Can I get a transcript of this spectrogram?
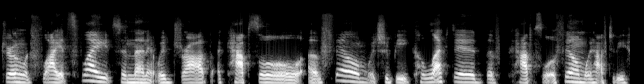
drone would fly its flights and then it would drop a capsule of film, which would be collected. The capsule of film would have to be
